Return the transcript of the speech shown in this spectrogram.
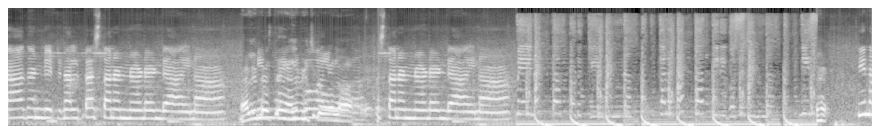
కాదండి ఇటు నలిపేస్తానన్నాడండి ఆయన. నలిపేస్తే నలిపించుకోవాలా? వస్తానన్నాడండి ఆయన. నేను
